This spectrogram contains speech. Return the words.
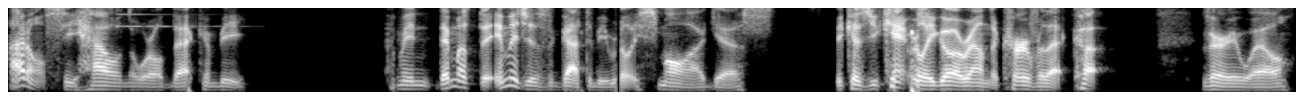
I don't see how in the world that can be. I mean, they must the images have got to be really small, I guess, because you can't really go around the curve of that cup very well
